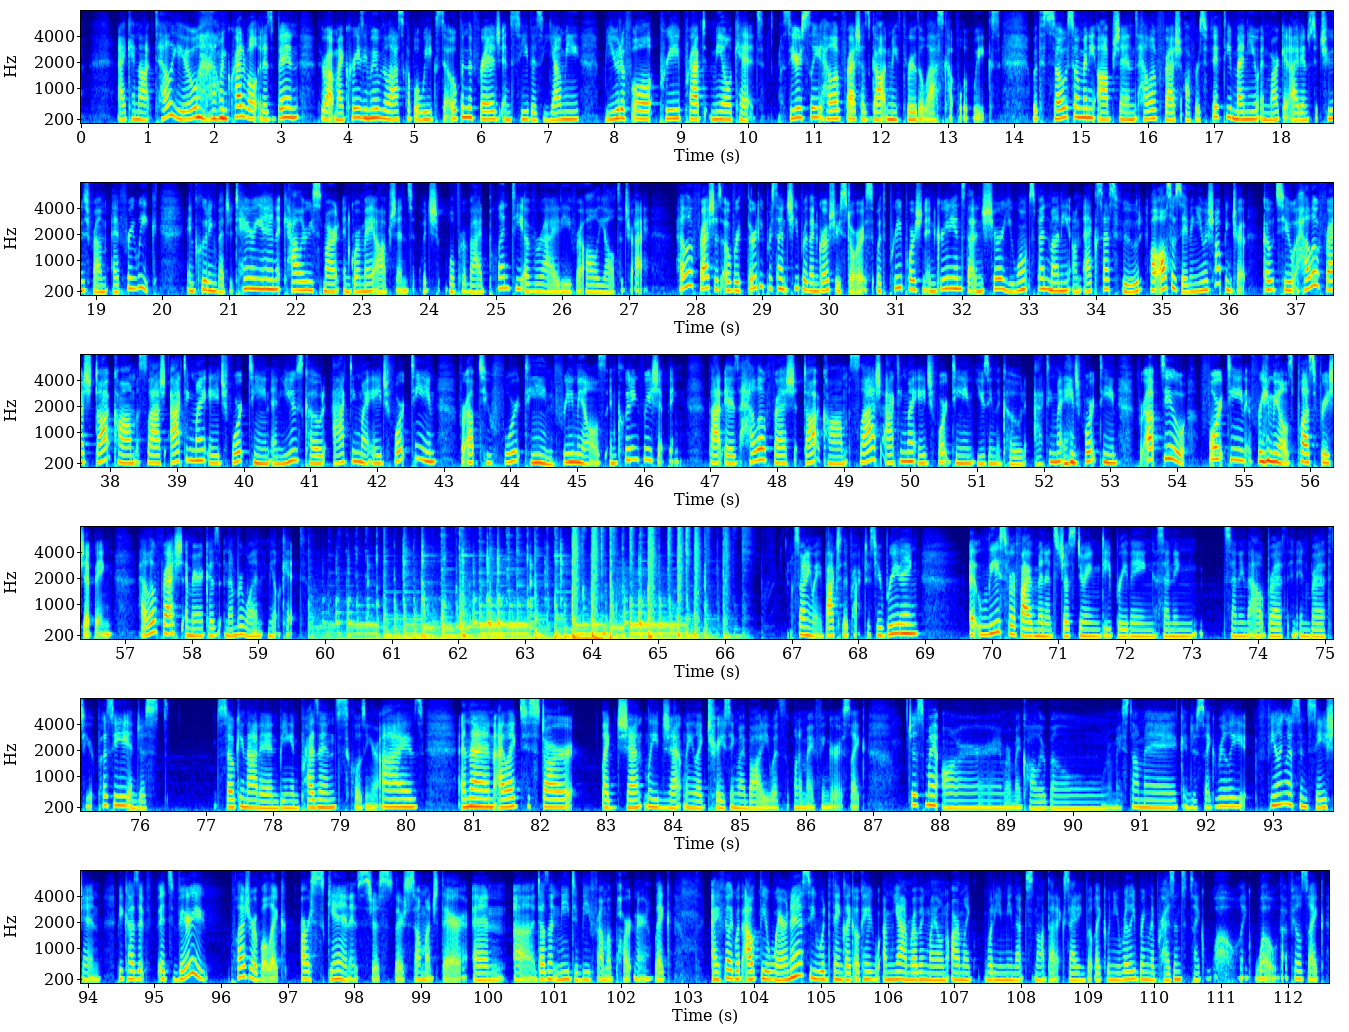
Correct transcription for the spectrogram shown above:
I cannot tell you how incredible it has been throughout my crazy move the last couple weeks to open the fridge and see this yummy, beautiful, pre prepped meal kit. Seriously, HelloFresh has gotten me through the last couple of weeks. With so, so many options, HelloFresh offers 50 menu and market items to choose from every week, including vegetarian, calorie smart, and gourmet options, which will provide plenty of variety for all y'all to try. HelloFresh is over 30% cheaper than grocery stores, with pre portioned ingredients that ensure you won't spend money on excess food while also saving you a shopping trip. Go to HelloFresh.com slash actingmyage14 and use code actingmyage14 for up to 14 free meals, including free shipping. That is HelloFresh.com slash actingmyage14 using the code actingmyage14 for up to 14 free meals plus free shipping. HelloFresh, America's number one meal kit. So, anyway, back to the practice. You're breathing at least for five minutes, just doing deep breathing, sending sending the out breath and in breath to your pussy and just soaking that in, being in presence, closing your eyes. And then I like to start like gently, gently, like tracing my body with one of my fingers, like just my arm or my collarbone or my stomach, and just like really feeling the sensation because it it's very pleasurable. Like our skin is just there's so much there, and uh, doesn't need to be from a partner. Like I feel like without the awareness, you would think like, okay, um, yeah, I'm rubbing my own arm. Like, what do you mean that's not that exciting? But like when you really bring the presence, it's like, whoa, like whoa, that feels like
